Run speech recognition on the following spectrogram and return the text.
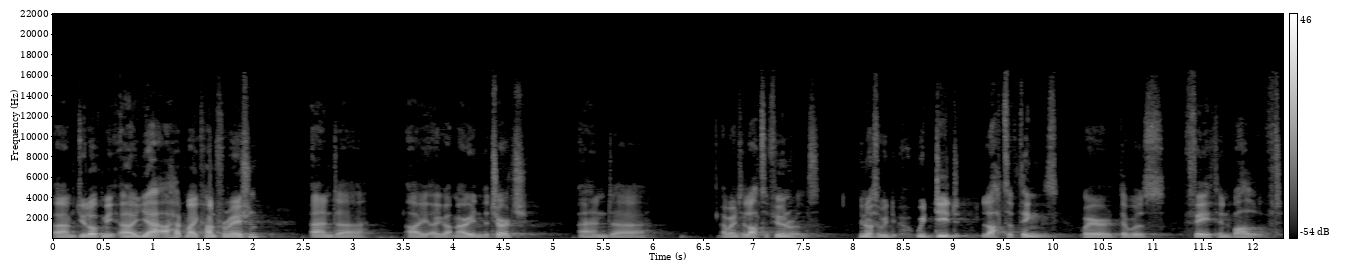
um, Do you love me? Uh, yeah, I had my confirmation and uh, I, I, got married in the church and uh, I went to lots of funerals. You know, so we, we did lots of things where there was faith involved.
